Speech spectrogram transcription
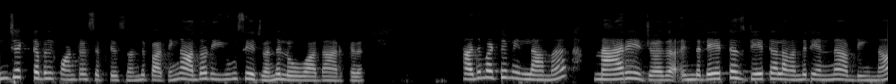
இன்ஜெக்டபிள் கான்ட்ரசெப்டிவ்ஸ் வந்து பார்த்தீங்கன்னா அதோட யூசேஜ் வந்து லோவாக தான் இருக்குது. அது மட்டும் இல்லாம மேரேஜ் அது இந்த லேட்டஸ்ட் டேட்டால வந்துட்டு என்ன அப்படின்னா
